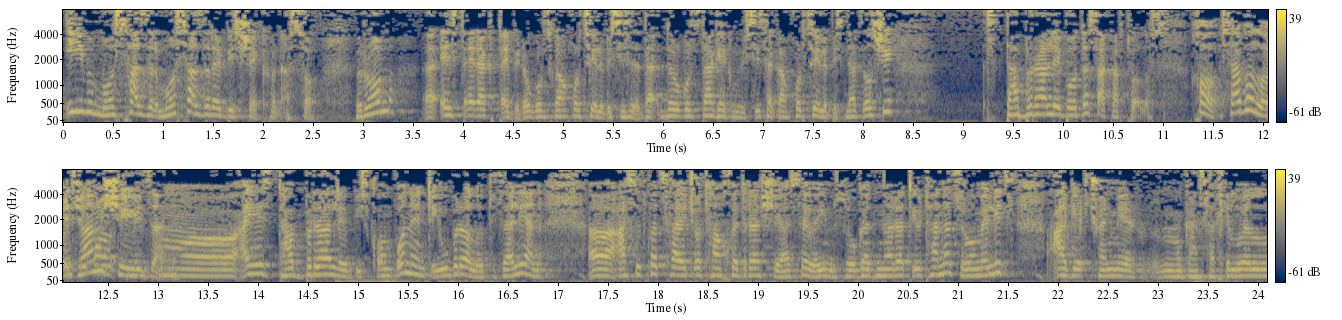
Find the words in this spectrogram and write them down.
იმ მოსაზრ მოსაზრების შექმნასო რომ ეს ტერაქტები როგორც განხორციელების ისე როგორც დაგეგმვის ისე განხორციელების ნაწილში დაბრალებოდა საქართველოს. ხო, საბოლოო ჯამში აი ეს დაბრალების კომპონენტი უბრალოდ ძალიან ასე ვთქვათ საეჭო თანხwebdriver-ში ასევე იმ ზოგად ნარატივთანაც, რომელიც აგერ ჩვენ მიერ განსახილველ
